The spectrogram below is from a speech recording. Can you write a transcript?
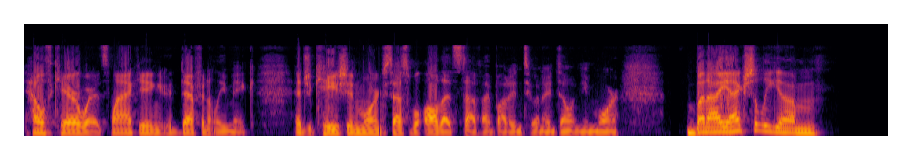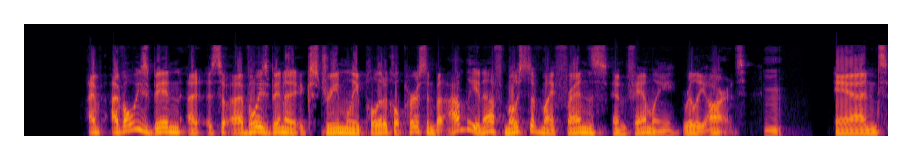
health care where it's lacking. It could definitely make education more accessible. All that stuff I bought into and I don't anymore. But I actually um I've I've always been a, so I've always been an extremely political person, but oddly enough, most of my friends and family really aren't. Hmm. And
